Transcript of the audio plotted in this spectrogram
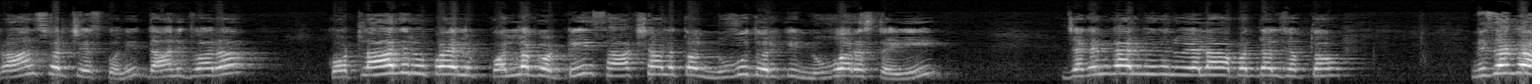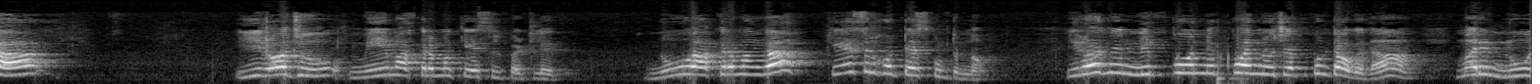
ట్రాన్స్ఫర్ చేసుకొని దాని ద్వారా కోట్లాది రూపాయలు కొల్లగొట్టి సాక్ష్యాలతో నువ్వు దొరికి నువ్వు అరెస్ట్ అయ్యి జగన్ గారి మీద నువ్వు ఎలా అబద్ధాలు చెప్తావు? నిజంగా ఈరోజు మేము అక్రమ కేసులు పెట్టలేదు. నువ్వు అక్రమంగా కేసులు కొట్టేసుకుంటున్నావు. ఈరోజు నేను నిప్పు నిప్పు అని నువ్వు చెప్పుకుంటావు కదా మరి నువ్వు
